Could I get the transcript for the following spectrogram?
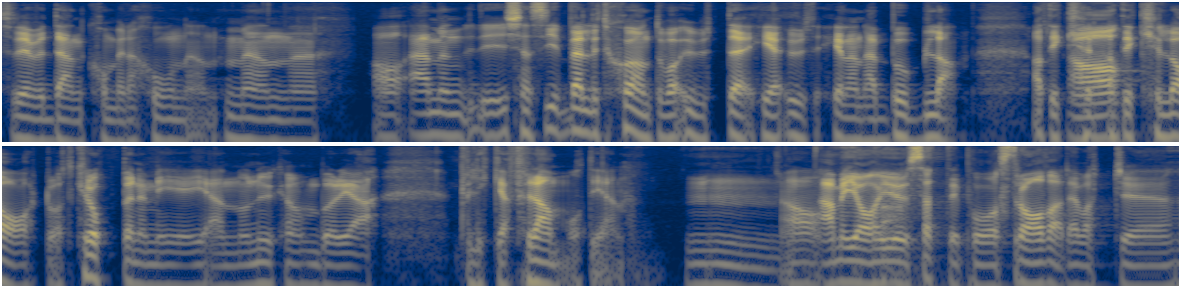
Så det är väl den kombinationen. Men eh, ja, äh, men det känns väldigt skönt att vara ute, he, ut, hela den här bubblan. Att det, Ja. att det är klart och att kroppen är med igen och nu kan man börja blicka framåt igen. Mm. Ja. Ja. men jag har ju sett det på Strava. Det har varit eh,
